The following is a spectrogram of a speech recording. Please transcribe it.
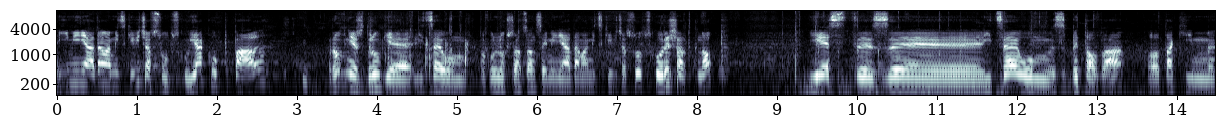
imienia Adama Mickiewicza w Słupsku. Jakub Pal, również drugie liceum ogólnokształcące imienia Adama Mickiewicza w Słupsku. Ryszard Knop jest z liceum z Bytowa o takim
